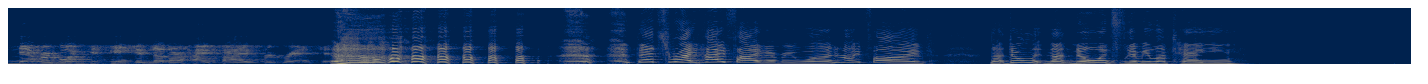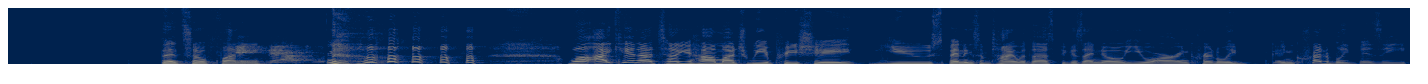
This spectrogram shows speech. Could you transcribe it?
never, never going to take another high five for granted. that's right. High five, everyone. High five. Not don't let- not no one's gonna be left hanging. That's so funny. exactly. well, I cannot tell you how much we appreciate you spending some time with us because I know you are incredibly incredibly busy.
